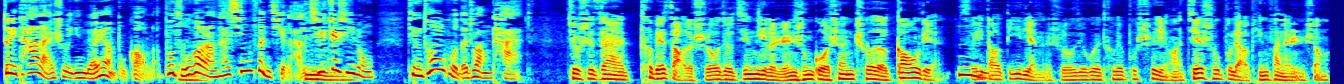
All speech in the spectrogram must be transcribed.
对他来说已经远远不够了，不足够让他兴奋起来了。其实这是一种挺痛苦的状态。就是在特别早的时候就经历了人生过山车的高点，所以到低点的时候就会特别不适应啊，接受不了平凡的人生。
